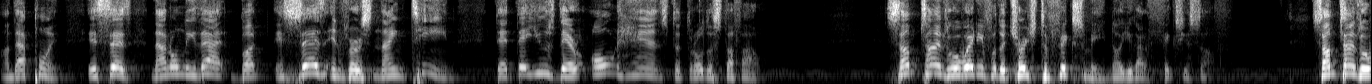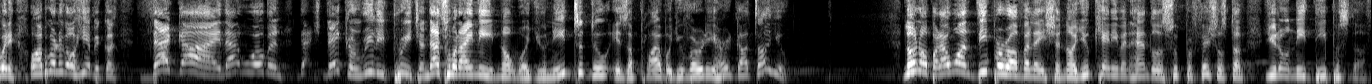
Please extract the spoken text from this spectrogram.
on that point. It says, not only that, but it says in verse 19 that they use their own hands to throw the stuff out. Sometimes we're waiting for the church to fix me. No, you got to fix yourself. Sometimes we're waiting. Oh, I'm going to go here because that guy, that woman, that, they can really preach, and that's what I need. No, what you need to do is apply what you've already heard God tell you. No, no, but I want deeper revelation. No, you can't even handle the superficial stuff. You don't need deeper stuff.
